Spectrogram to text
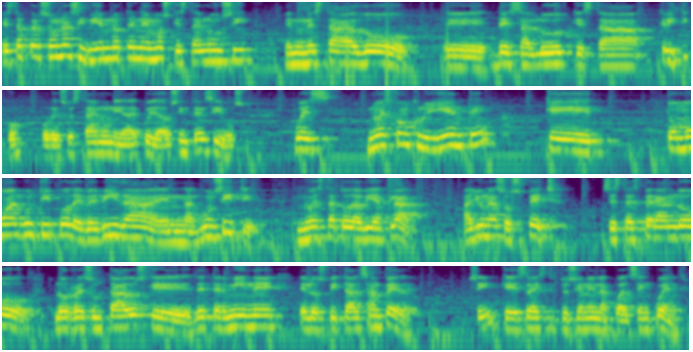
Esta persona, si bien no tenemos que está en UCI en un estado eh, de salud que está crítico, por eso está en unidad de cuidados intensivos, pues no es concluyente que tomó algún tipo de bebida en algún sitio. No está todavía claro. Hay una sospecha. Se está esperando los resultados que determine el Hospital San Pedro, ¿sí? que es la institución en la cual se encuentra.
